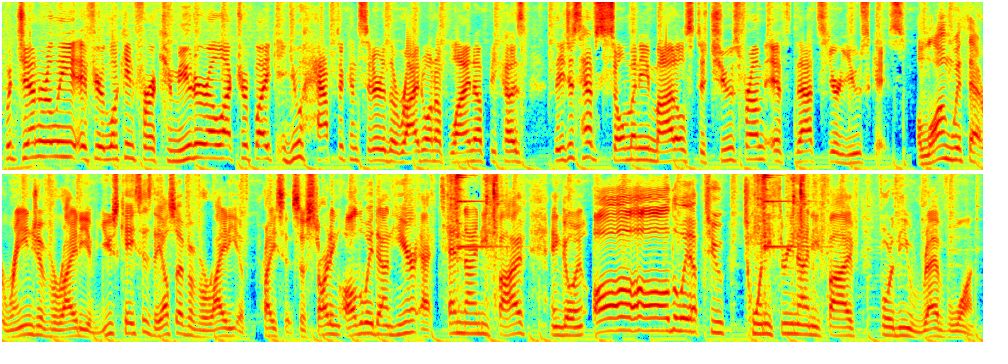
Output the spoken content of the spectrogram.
But generally, if you're looking for a commuter electric bike, you have to consider the Ride One Up lineup because they just have so many models to choose from if that's your use case. Along with that range of variety of use cases, they also have a variety of prices. So starting all the way down here at $10.95 and going all the way up to $23.95 for the Rev 1.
